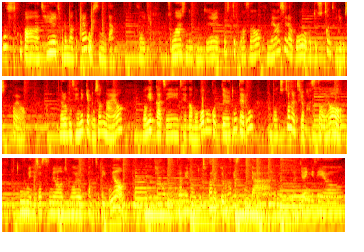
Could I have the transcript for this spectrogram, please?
코스코가 제일 저렴하게 팔고 있습니다. 그래서 좋아하시는 분들 코스트코 가서 구매하시라고 그것도 추천드리고 싶어요. 여러분 재밌게 보셨나요? 여기까지 제가 먹어본 것들 토대로 한번 추천을 드려봤어요. 도움이 되셨으면 좋아요 부탁드리고요. 저는 다음 영상에서 또 찾아뵙도록 하겠습니다. 여러분 안녕히 계세요.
